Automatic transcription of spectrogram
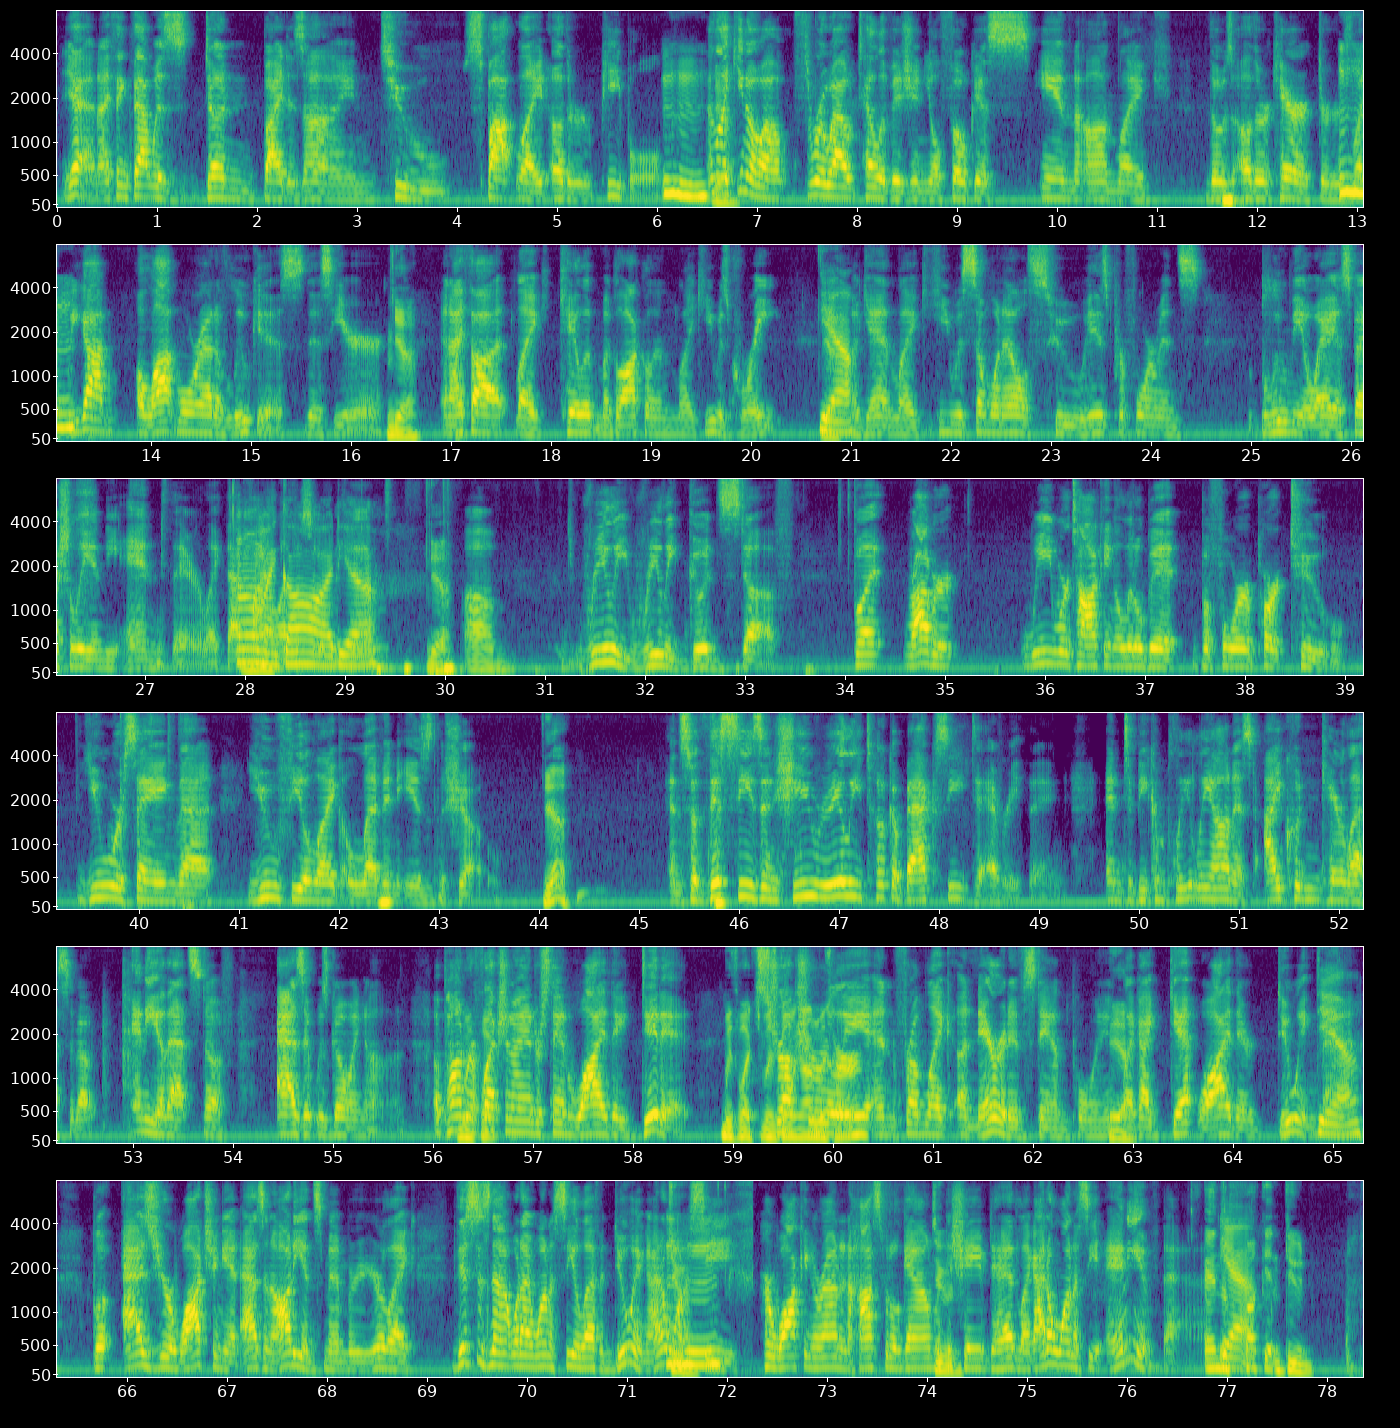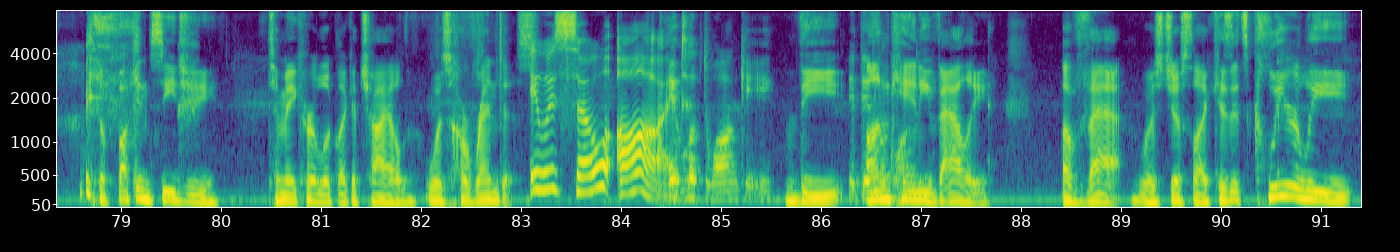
Yeah, and I think that was done by design to spotlight other people. mm-hmm. And like you know, out throughout television, you'll focus in on like those other characters. Mm-hmm. Like we got a lot more out of Lucas this year, yeah, and I thought like Caleb McLaughlin, like he was great. yeah, Again, like he was someone else who his performance blew me away, especially in the end there. Like that. Oh final my God, yeah. him. yeah. Um, really, really good stuff. But Robert, we were talking a little bit before part two. You were saying that you feel like Eleven is the show. Yeah, And so this season, she really took a back seat to everything. And to be completely honest, I couldn't care less about any of that stuff as it was going on. Upon With what- reflection, I understand why they did it with what was going on with structurally her. and from like a narrative standpoint. Yeah. Like I get why they're doing that. Yeah. But as you're watching it as an audience member, you're like, this is not what I want to see Eleven doing. I don't want to see her walking around in a hospital gown with a shaved head. Like I don't want to see any of that. And the Yeah. fucking dude, the fucking CG to make her look like a child was horrendous. it was so odd It looked wonky. the It did look uncanny valley of that was just like because it's clearly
